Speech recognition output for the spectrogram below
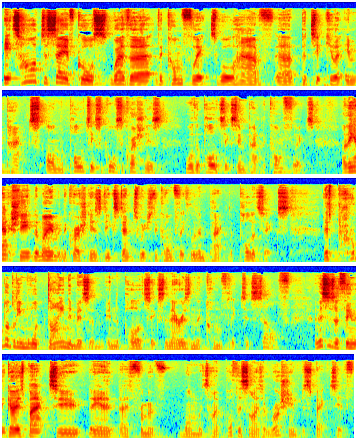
it's hard to say, of course, whether the conflict will have uh, particular impacts on the politics. Of course, the question is will the politics impact the conflict? I think actually at the moment the question is the extent to which the conflict will impact the politics. There's probably more dynamism in the politics than there is in the conflict itself. And this is a thing that goes back to, you know, uh, from a, one would hypothesize a Russian perspective,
